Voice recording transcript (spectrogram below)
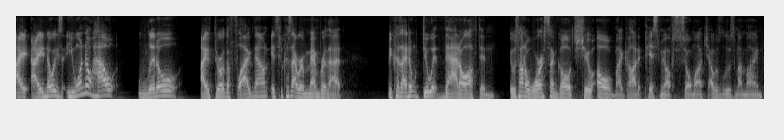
I I know. Ex- you want to know how little I throw the flag down? It's because I remember that because I don't do it that often. It was on a Warsong Gulch too. Oh my god, it pissed me off so much. I was losing my mind.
